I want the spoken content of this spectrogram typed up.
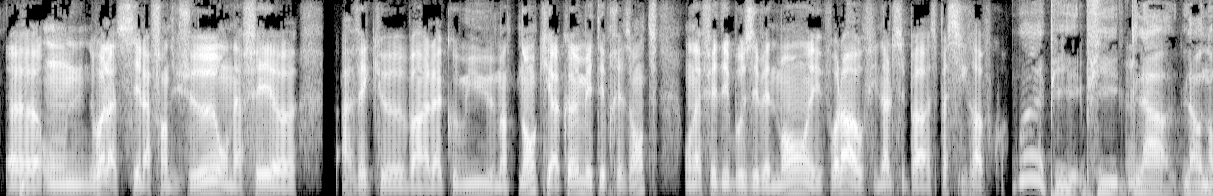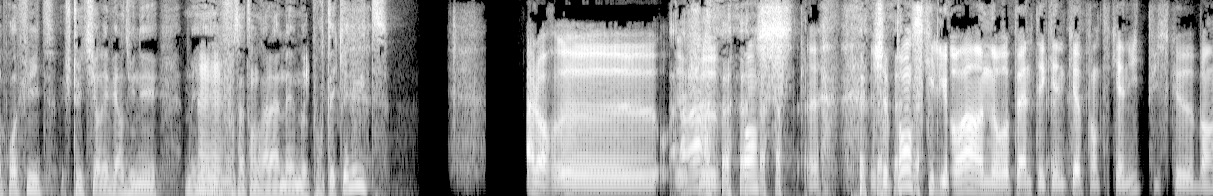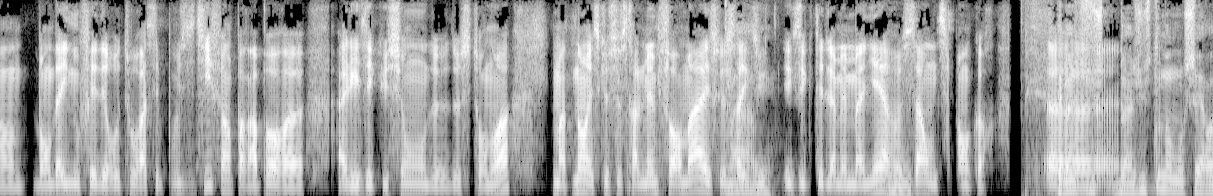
Euh, on, voilà, c'est la fin du jeu. On a fait euh, avec euh, ben, la commune maintenant qui a quand même été présente. On a fait des beaux événements et voilà, au final, c'est pas c'est pas si grave quoi. Ouais, et puis et puis mm. là là on en profite. Je te tire les verres du nez, mais il faut s'attendre à la même pour Tekken 8. Alors, euh, ah. je pense, euh, je pense qu'il y aura un European Tekken Cup en Tekken 8 puisque ben, Bandai nous fait des retours assez positifs hein, par rapport euh, à l'exécution de, de, ce tournoi. Maintenant, est-ce que ce sera le même format? Est-ce que ce sera ah, exécuté de la même manière? Mm. Ça, on ne sait pas encore. Eh ben, ben, justement, mon cher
